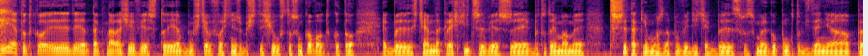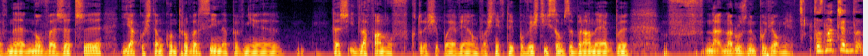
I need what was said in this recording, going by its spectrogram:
Nie, nie, to tylko y, ja tak na razie, wiesz, to ja bym chciał właśnie, żebyś ty się ustosunkował, tylko to jakby chciałem nakreślić, że wiesz, że jakby tutaj mamy trzy takie, można powiedzieć, jakby z, z mojego punktu widzenia pewne nowe rzeczy i jakoś tam kontrowersyjne pewnie też i dla fanów, które się pojawiają właśnie w tej powieści i są zebrane jakby w, na, na różnym poziomie. To znaczy, to,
